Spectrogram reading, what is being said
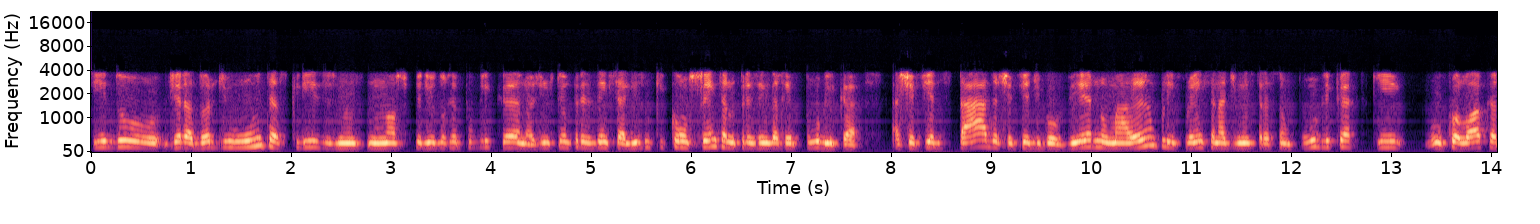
sido gerador de muitas crises no nosso período republicano. A gente tem um presidencialismo que concentra no presidente da República a chefia de Estado, a chefia de governo, uma ampla influência na administração pública que o coloca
